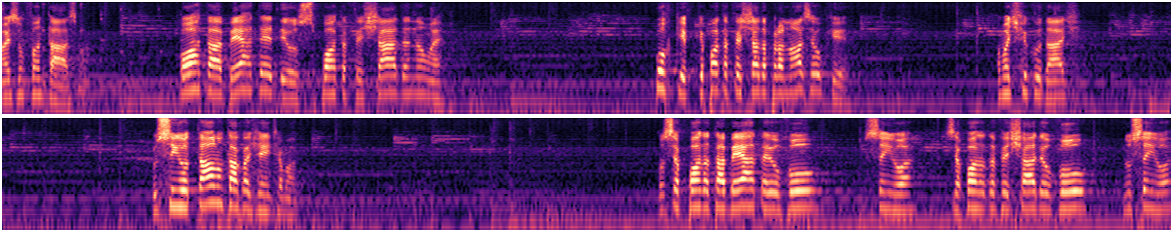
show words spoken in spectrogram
mas um fantasma. Porta aberta é Deus, porta fechada não é. Por quê? Porque porta fechada para nós é o quê? É uma dificuldade. O Senhor tal não está com a gente, amado. Então, se a porta está aberta, eu vou no Senhor. Se a porta está fechada, eu vou no Senhor.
